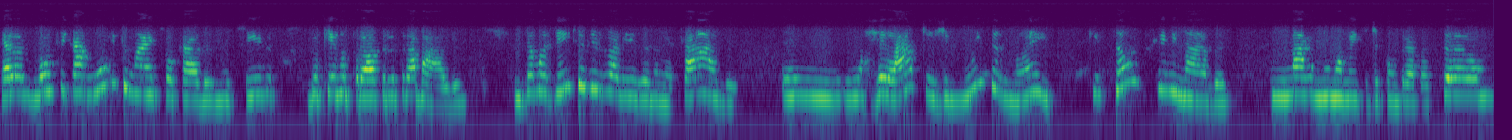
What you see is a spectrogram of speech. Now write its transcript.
elas vão ficar muito mais focadas nos filhos do que no próprio trabalho. Então, a gente visualiza no mercado um, um relatos de muitas mães que são discriminadas na, no momento de contratação,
